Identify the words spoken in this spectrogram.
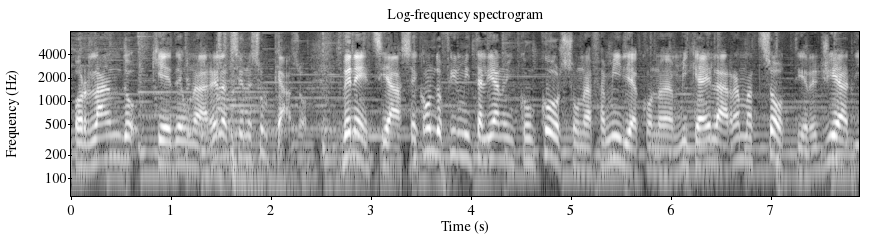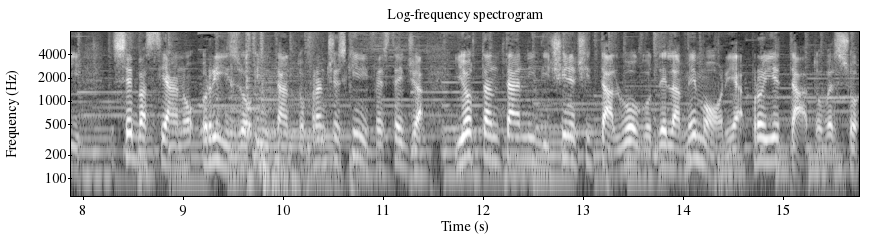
Orlando chiede una relazione sul caso. Venezia, secondo film italiano in concorso, una famiglia con Michaela Ramazzotti, regia di Sebastiano Riso. Intanto Franceschini festeggia gli 80 anni di Cinecittà, luogo della memoria proiettato verso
